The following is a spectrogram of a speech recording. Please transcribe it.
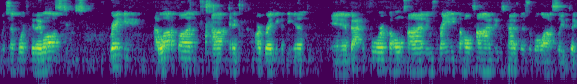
which unfortunately they lost. It was a great game, had a lot of fun, uh, and heartbreaking at the end. And back and forth the whole time. It was raining the whole time. It was kind of miserable, honestly, to tell you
